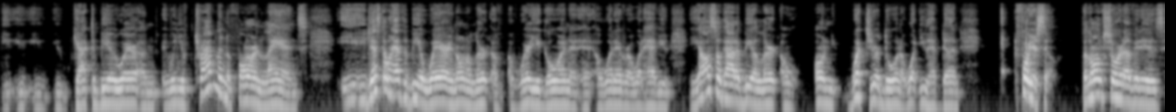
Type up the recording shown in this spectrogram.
You, you you you got to be aware and when you're traveling to foreign lands you, you, just don't have to be aware and on alert of, of where you're going and, and, or whatever or what have you you also got to be alert on on what you're doing or what you have done eh, for yourself the long short of it is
